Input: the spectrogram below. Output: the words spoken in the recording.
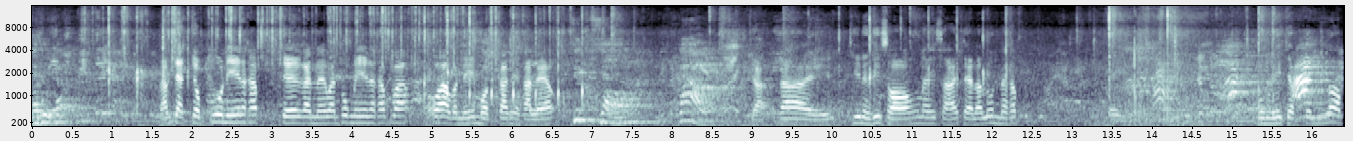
ขอบคุณครับ หลังจากจบคู่นี้นะครับ เจอกันในวันพรุ่งนี้นะครับว่าเพราะว่าวันนี้หมดการแข่งขันแล้วสิบสองเก้าจะได้ที่หนึ่งที่สองในสายแต่ละรุ่นนะครับพรุ่งนี้จะเป็นรอบ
